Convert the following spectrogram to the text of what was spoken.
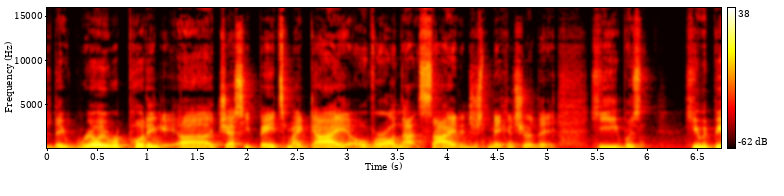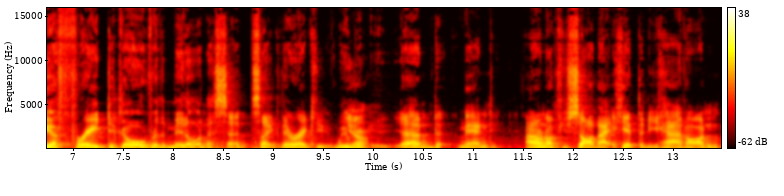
they really were putting uh, Jessie Bates, my guy, over on that side and just making sure that he was he would be afraid to go over the middle in a sense. Like they were like we Yeah. and man, I don't know if you saw that hit that he had on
